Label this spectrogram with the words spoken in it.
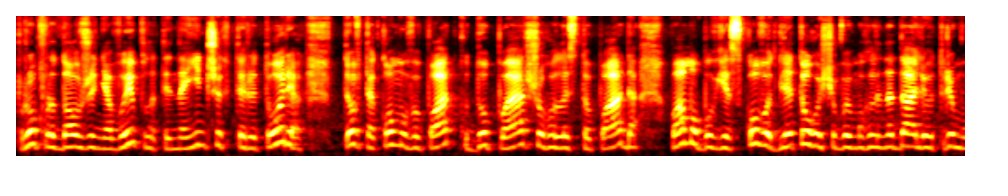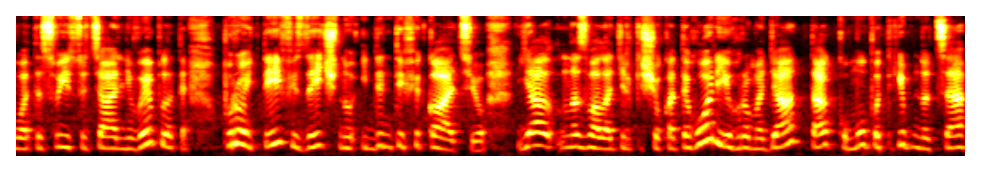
про продовження виплати на інших територіях, то в такому випадку до 1 листопада вам обов'язково для того, щоб ви могли надалі отримувати свої соціальні виплати, пройти фізичну ідентифікацію. Я назвала тільки що категорії громадян, так, кому потрібно це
